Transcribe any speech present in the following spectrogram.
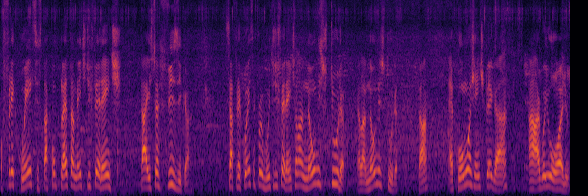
a frequência está completamente diferente, tá? Isso é física. Se a frequência for muito diferente, ela não mistura, ela não mistura, tá? É como a gente pegar a água e o óleo,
